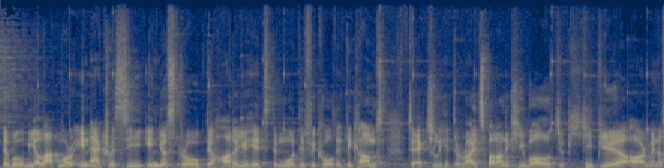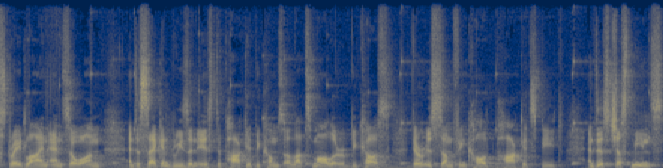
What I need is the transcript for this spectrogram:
there will be a lot more inaccuracy in your stroke. The harder you hit, the more difficult it becomes to actually hit the right spot on the cue ball, to keep your arm in a straight line and so on. And the second reason is the pocket becomes a lot smaller because there is something called pocket speed. And this just means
